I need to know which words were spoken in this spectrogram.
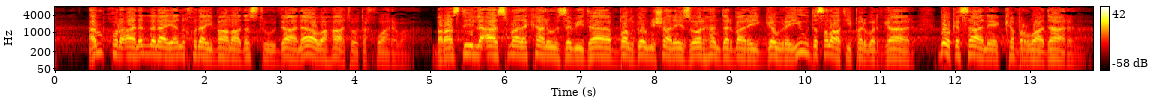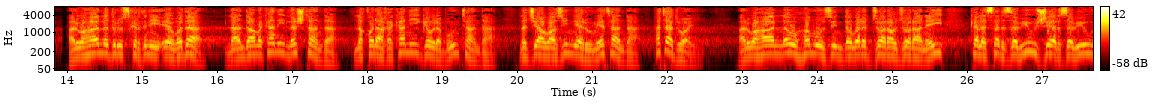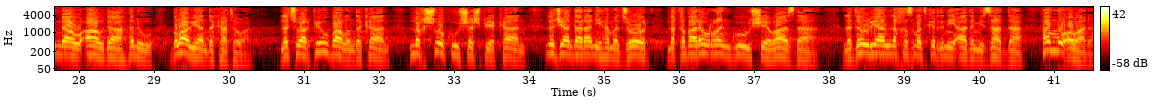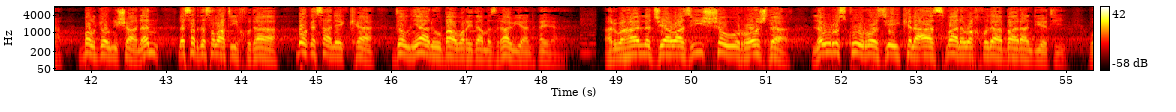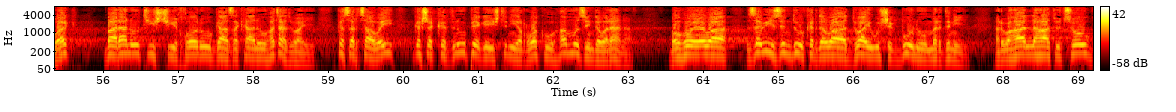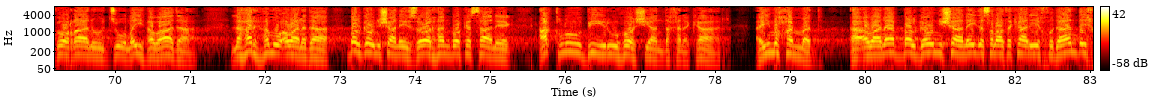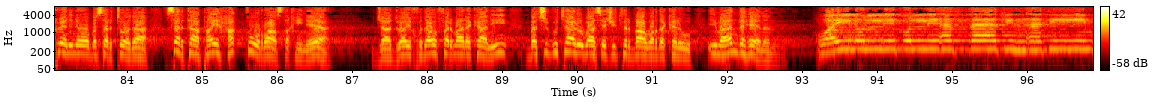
ئەم قورئانە لەلایەن خودای باڵادەست و داناوە هاتۆتە خوارەوە. بەڕاستی لە ئاسمانەکان و زەویدا بەڵگە و نیشانەی زۆر هەن دەربارەی گەورەیی و دەسەڵاتی پەروەردگار بۆ کەسانێک کە بڕوادارن. هەروەها لە دروستکردنی ئێوەدا، لە ئەندامەکانی لەشتاندا، لە قۆناغەکانی گەورەبوونتاندا، لە جیاوازی نێر و مێتاندا. هەتا دوایی. هەروەها لەو هەموو زیندەوەرە جۆراوجۆرانەی کە لەسەر زەوی و ژێر زەوی و ناو ئاودا هەن و بڵاویان دەکاتەوە، لە چوارپێ و باڵندەکان، لە خشۆک و شەشپێکان، لە گیاندارانی هەمەجۆر لە قەبارە و ڕەنگ و شێوازدا، لە دەوریان لە خزمەتکردنی ئادەمیزاددا، هەموو ئەوانە بەڵگە و نیشانەن لەسەر دەسەڵاتی خودا بۆ کەسانێک کە دڵنیان و باوەڕی دامەزراویان هەیە. هەروەها لە جیاوازیی شەو و ڕۆژدا لەو ڕزق و ڕۆزییەی کە لە ئاسمانەوە خودا باراندویەتی وەک، باران و تیشکی خۆر و گازەکان و هەتا دوایی، کە سەرچاوەی گەشەکردن و پێگەیشتنی ڕوەک و هەموو زیندەوەرانە، بەو هۆیەوە زەوی زیندوو کردەوە دوای وشکبوون و مردنی، هەروەها لە هاتوچۆ و گۆڕان و جوڵەی هەوادا، لە هەر هەموو ئەوانەدا بەڵگە و نیشانەی زۆر هەن بۆ کەسانێک عەقڵ و بیر و هۆشیان دەخەنە کار. ئەی محەممەد، ئا ئەوانە بەڵگە و نیشانەی دەسەڵاتەکانی خودان دەیخوێنینەوە بەسەر تۆدا سەرتاپای حەق و ڕاستەقینەیە، جا دوای خودا و فەرمانەکانی بە چ گوتار و باسێکی تر باوەڕ دەکەن و ئیمان دەهێنن؟ ویل لکل افاک اثیم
